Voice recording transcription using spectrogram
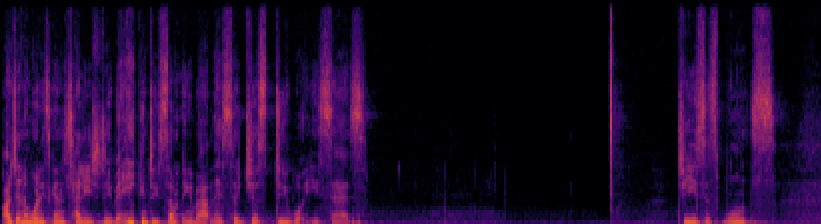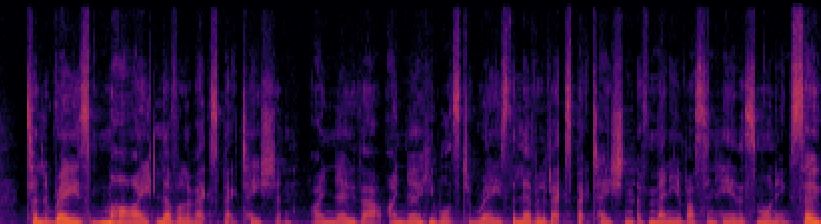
I don't know what he's going to tell you to do, but he can do something about this, so just do what he says. Jesus wants to raise my level of expectation. I know that. I know he wants to raise the level of expectation of many of us in here this morning. So,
